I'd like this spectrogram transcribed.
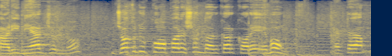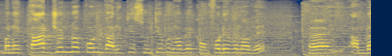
গাড়ি নেয়ার জন্য যতটুকু কোঅপারেশন দরকার করে এবং একটা মানে কার জন্য কোন গাড়িতে সুইটেবল হবে কমফোর্টেবল হবে আমরা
